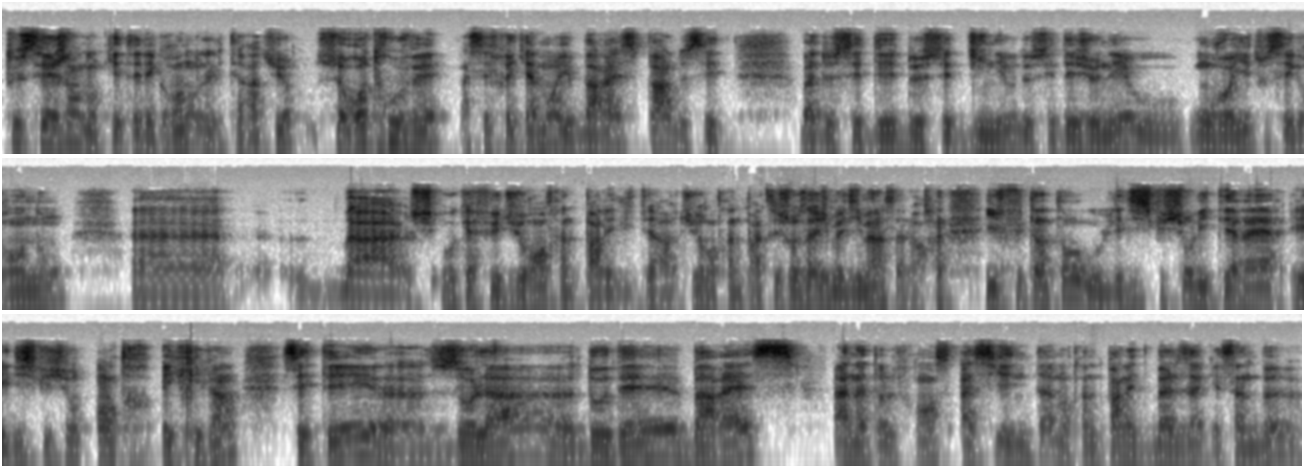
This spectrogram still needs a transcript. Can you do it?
tous ces gens donc, qui étaient les grands noms de la littérature se retrouvaient assez fréquemment et Barès parle de ces, bah, de ces, de ces dîners ou de ces déjeuners où, on voyait tous ces grands noms euh, bah, au Café Durand en train de parler de littérature, en train de parler de ces choses-là. Et je me dis, mince, alors, il fut un temps où les discussions littéraires et les discussions entre écrivains, c'était euh, Zola, euh, Daudet, Barès, Anatole France assis à une table en train de parler de Balzac et Sainte-Beuve.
